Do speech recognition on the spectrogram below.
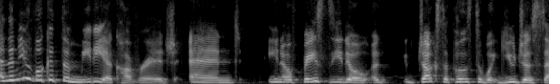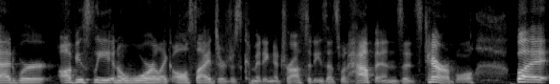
And then you look at the media coverage and you know, basically, you know, juxtaposed to what you just said, where obviously in a war, like all sides are just committing atrocities. That's what happens. It's terrible. But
